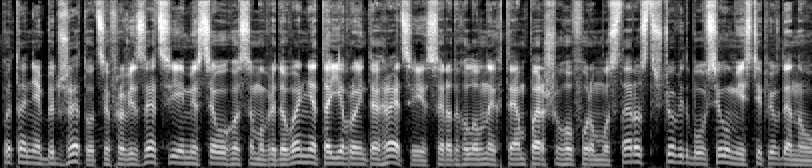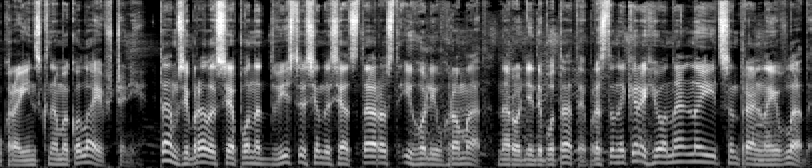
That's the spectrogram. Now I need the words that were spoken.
Питання бюджету, цифровізації місцевого самоврядування та євроінтеграції серед головних тем першого форуму старост, що відбувся у місті Південноукраїнськ на Миколаївщині. Там зібралися понад 270 старост і голів громад, народні депутати, представники регіональної і центральної влади.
